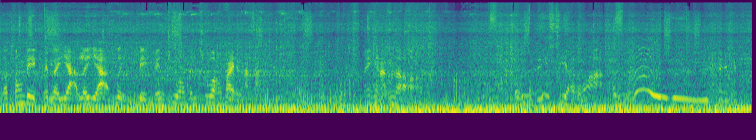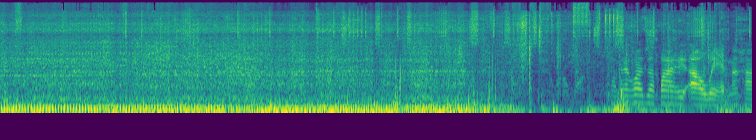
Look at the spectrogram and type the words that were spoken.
เราต้องเบรกเป็นระยะระยะเบรกเบรกเป็นช่วงเป็นช่วงไปนะคะ ไม่งั้นเหรอเอ้ยเสียวอะเอ้ยตอนแรกว่า จะไปอ่าวแหวนนะคะ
